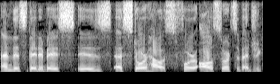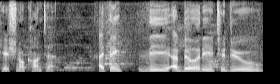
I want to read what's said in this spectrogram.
And this database is a storehouse for all sorts of educational content. I think the ability to do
